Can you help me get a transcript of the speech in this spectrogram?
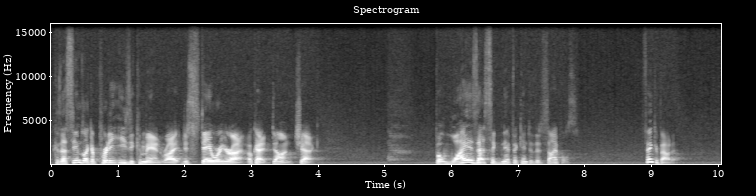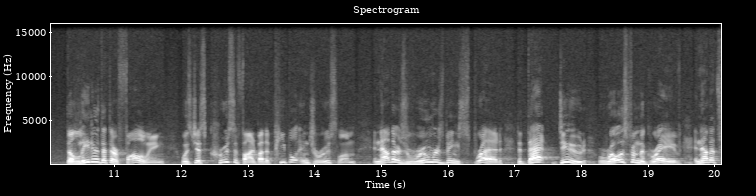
Because that seems like a pretty easy command, right? Just stay where you're at. Okay, done, check. But why is that significant to the disciples? Think about it. The leader that they're following was just crucified by the people in Jerusalem, and now there's rumors being spread that that dude rose from the grave, and now that's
